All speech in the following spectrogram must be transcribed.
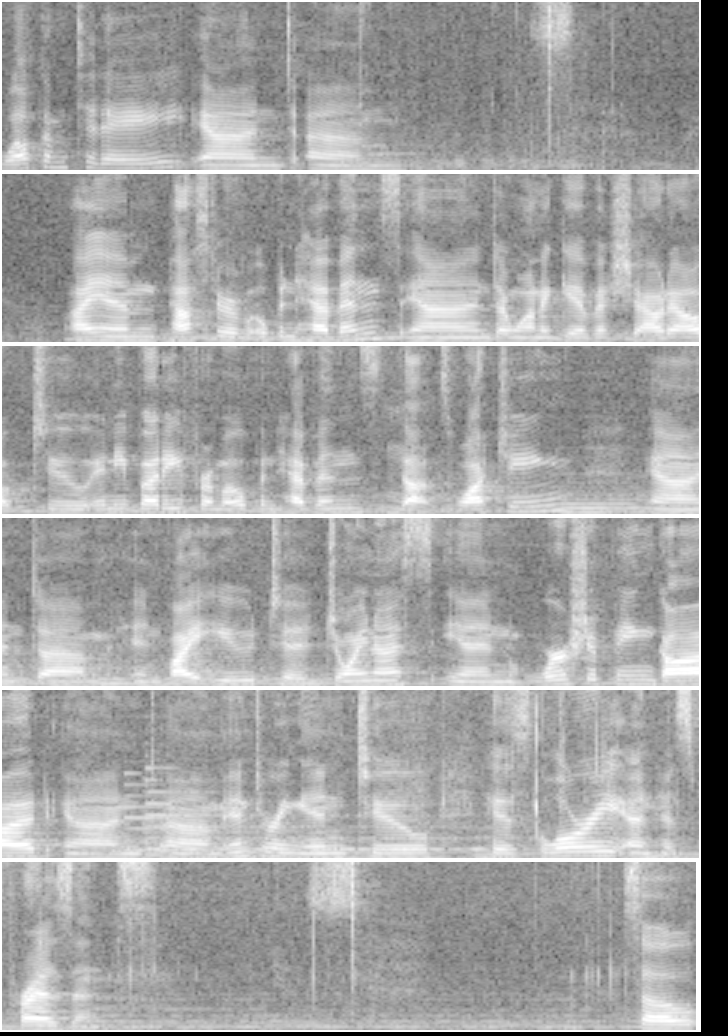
welcome today, and um, I am pastor of Open Heavens, and I want to give a shout out to anybody from Open Heavens that's watching, and um, invite you to join us in worshiping God and um, entering into His glory and His presence. So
